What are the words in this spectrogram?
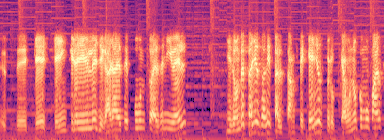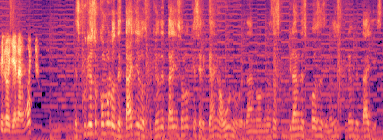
este, qué, increíble llegar a ese punto, a ese nivel. Y son detalles así tan, tan pequeños, pero que a uno como fan sí lo llenan mucho. Es curioso cómo los detalles, los pequeños detalles son los que se le quedan a uno, ¿verdad? No, no esas grandes cosas, sino esos pequeños detalles.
